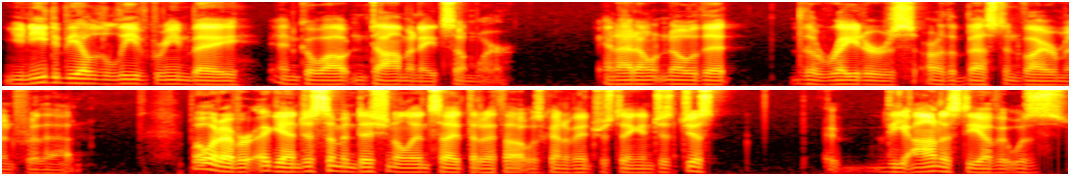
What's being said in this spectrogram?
you need to be able to leave Green Bay and go out and dominate somewhere. And I don't know that the Raiders are the best environment for that. But whatever, again, just some additional insight that I thought was kind of interesting and just just uh, the honesty of it was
